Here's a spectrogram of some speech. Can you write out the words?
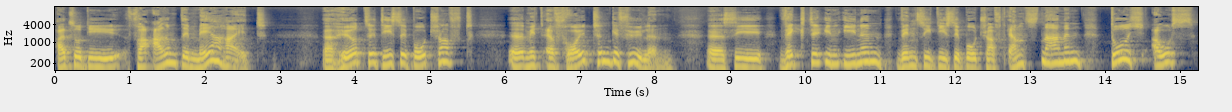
Also die verarmte Mehrheit hörte diese Botschaft äh, mit erfreuten Gefühlen. Äh, sie weckte in ihnen, wenn sie diese Botschaft ernst nahmen, durchaus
